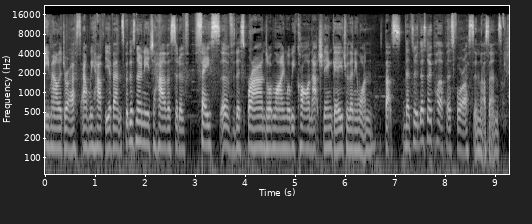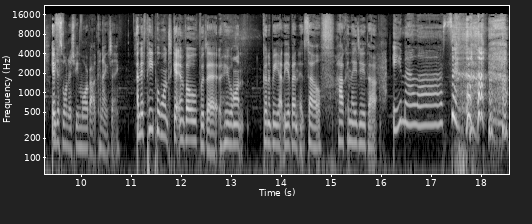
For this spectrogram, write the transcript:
email address and we have the events, but there's no need to have a sort of face of this brand online where we can't actually engage with anyone. That's there's no there's no purpose for us in that sense. We If- just want it to be more about connecting. And if people want to get involved with it who aren't going to be at the event itself, how can they do that? email us.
